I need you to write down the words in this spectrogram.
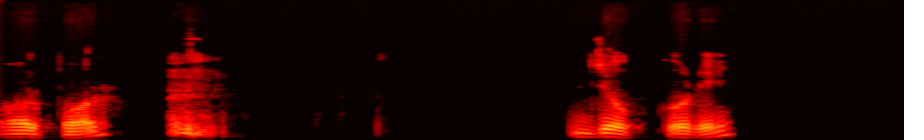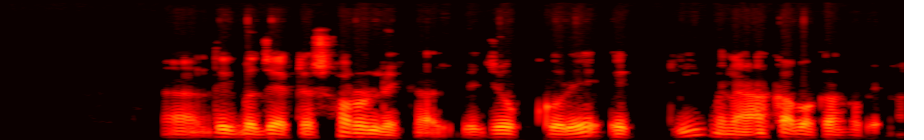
পরপর যোগ করে দেখবা যে একটা সরলরেখা আসবে, যোগ করে একটি মানে আঁকা বাঁকা হবে না।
